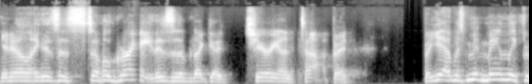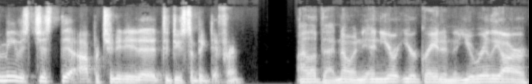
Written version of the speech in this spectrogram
You know, like this is so great. This is like a cherry on top. But but yeah, it was mainly for me, it was just the opportunity to to do something different. I love that. No, and, and you're you're great in it. You really are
